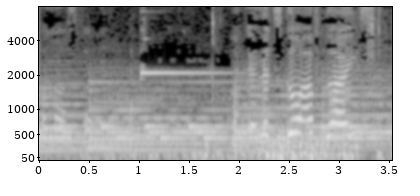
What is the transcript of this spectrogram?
Kalas ka na. Okay, let's go up, guys.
